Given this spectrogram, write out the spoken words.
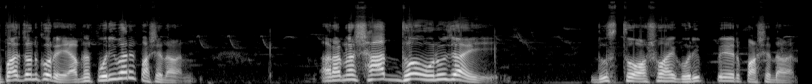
উপার্জন করে আপনার পরিবারের পাশে দাঁড়ান। আর আপনার সাধ্য অনুযায়ী দুস্থ, অসহায় গরিবের পাশে দাঁড়ান।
